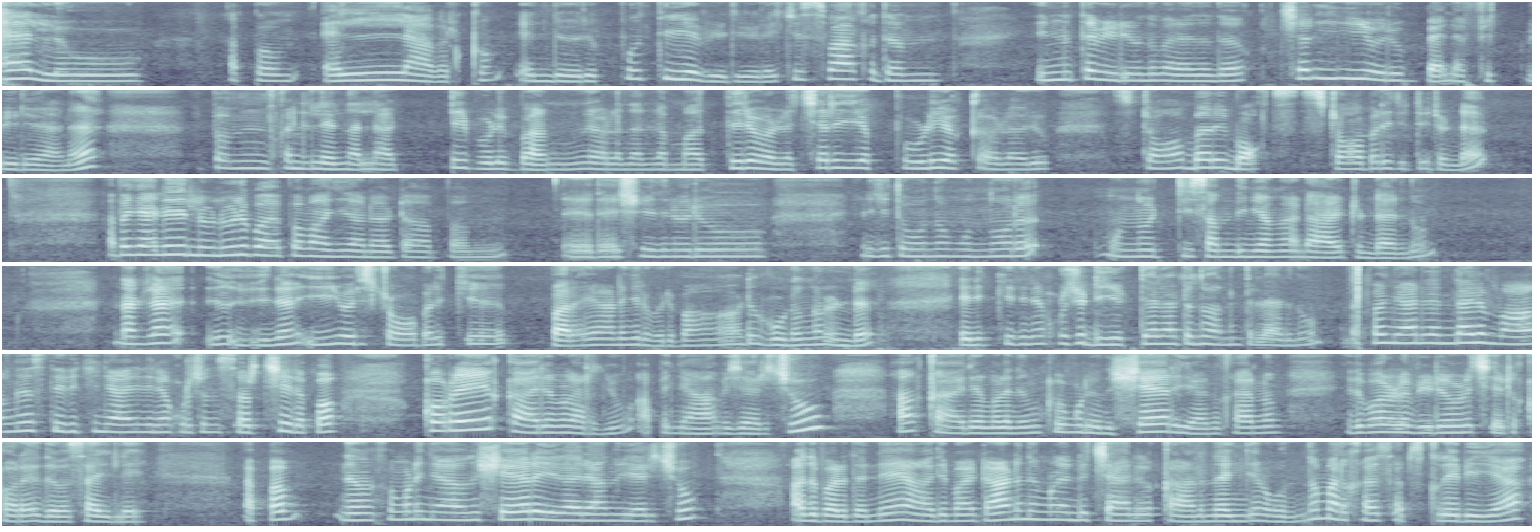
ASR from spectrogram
Hello അപ്പം എല്ലാവർക്കും എന്റെ ഒരു പുതിയ വീഡിയോയിലേക്ക് സ്വാഗതം. ഇന്നത്തെ വീഡിയോ എന്ന് പറയുന്നത് ചെറിയൊരു ബെനഫിറ്റ് വീഡിയോ ആണ്. അപ്പം കണ്ടില്ലേ നല്ല അടിപൊളി ഭംഗിയുള്ള നല്ല മധുരമുള്ള ചെറിയ പുളിയൊക്കെ ഉള്ള ഒരു സ്ട്രോബെറി ബോക്സ് സ്ട്രോബെറി കിട്ടിയിട്ടുണ്ട്. അപ്പം ഞാനിത് ലുലുവിൽ പോയപ്പോൾ വാങ്ങിയതാണ് കേട്ടോ. അപ്പം ഏകദേശം ഇതിനൊരു എനിക്ക് തോന്നുന്നു മുന്നൂറ് മുന്നൂറ്റി സംതിങ് അങ്ങാണ്ട് ആയിട്ടുണ്ടായിരുന്നു. നല്ല ഇത് ഇതിന് ഈ ഒരു സ്ട്രോബെറിക്ക് പറയുകയാണെങ്കിൽ ഒരുപാട് ഗുണങ്ങളുണ്ട്. എനിക്കിതിനെക്കുറിച്ച് ഡീറ്റെയിൽ ആയിട്ടൊന്നും പറഞ്ഞിട്ടില്ലായിരുന്നു അപ്പോൾ ഞാനിത് എന്തായാലും വാങ്ങുന്ന സ്ഥിതിക്ക് ഞാനിതിനെക്കുറിച്ചൊന്ന് സെർച്ച് ചെയ്തപ്പോൾ കുറേ കാര്യങ്ങൾ അറിഞ്ഞു. അപ്പം ഞാൻ വിചാരിച്ചു ആ കാര്യങ്ങൾ നിങ്ങൾക്കും കൂടി ഒന്ന് ഷെയർ ചെയ്യാമെന്ന് കാരണം ഇതുപോലുള്ള വീഡിയോകൾ ചെയ്തിട്ട് കുറേ ദിവസമായില്ലേ. അപ്പം നിങ്ങൾക്കും കൂടി ഞാൻ ഒന്ന് ഷെയർ ചെയ്തു തരാമെന്ന് വിചാരിച്ചു. അതുപോലെ തന്നെ ആദ്യമായിട്ടാണ് നിങ്ങൾ എന്റെ ചാനൽ കാണുന്നതെങ്കിൽ ഒന്നും മറക്കാതെ സബ്സ്ക്രൈബ് ചെയ്യുക.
